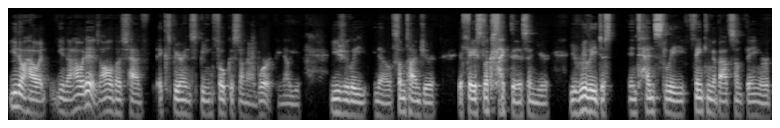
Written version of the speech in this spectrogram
You know how it, you know how it is. All of us have experience being focused on our work. You know, you usually, you know, sometimes your your face looks like this, and you're you're really just intensely thinking about something or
